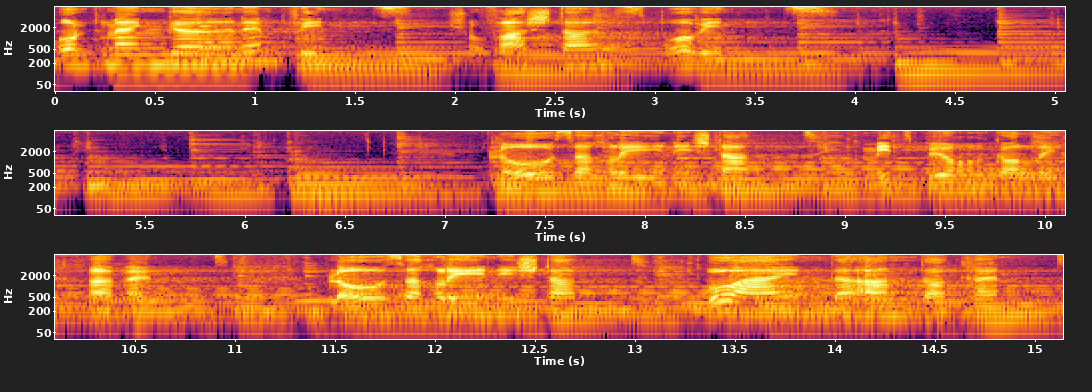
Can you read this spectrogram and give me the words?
und Mengen empfind's schon fast als Provinz. Bloß eine kleine Stadt mit bürgerlicher Wend, bloß eine kleine Stadt, wo ein der ander kennt.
